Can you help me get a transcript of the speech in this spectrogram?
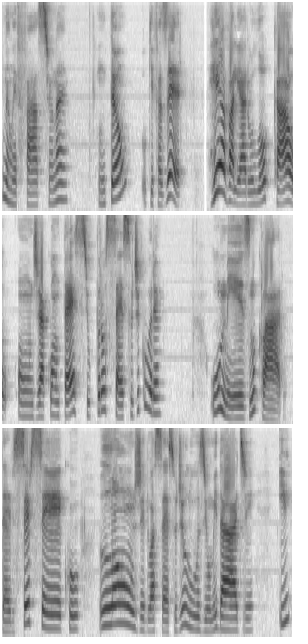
Não é fácil, né? Então, o que fazer? Reavaliar o local onde acontece o processo de cura. O mesmo, claro, deve ser seco, longe do acesso de luz e umidade e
